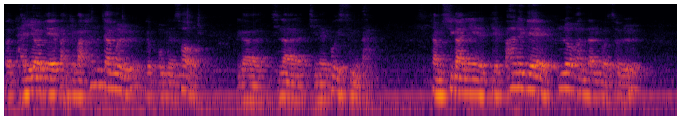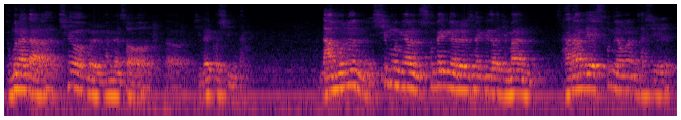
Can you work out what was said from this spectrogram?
달력의 마지막 한 장을 보면서 우리가 지나 지내고 있습니다. 참 시간이 이렇게 빠르게 흘러간다는 것을 누구나 다 체험을 하면서 어, 지낼 것입니다. 나무는 심으면 수백 년을 살기도 하지만 사람의 수명은 사실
